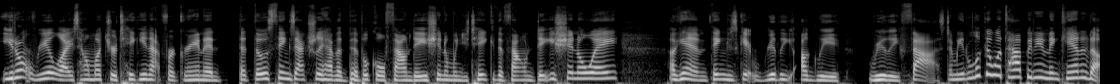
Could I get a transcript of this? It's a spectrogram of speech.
you don't realize how much you're taking that for granted that those things actually have a biblical foundation and when you take the foundation away again things get really ugly really fast i mean look at what's happening in canada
